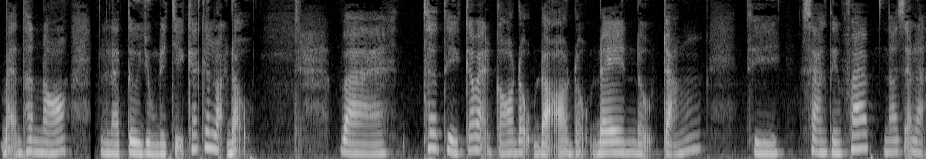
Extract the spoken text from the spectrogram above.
bản thân nó là từ dùng để chỉ các cái loại đậu. Và thế thì các bạn có đậu đỏ, đậu đen, đậu trắng thì sang tiếng Pháp nó sẽ là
